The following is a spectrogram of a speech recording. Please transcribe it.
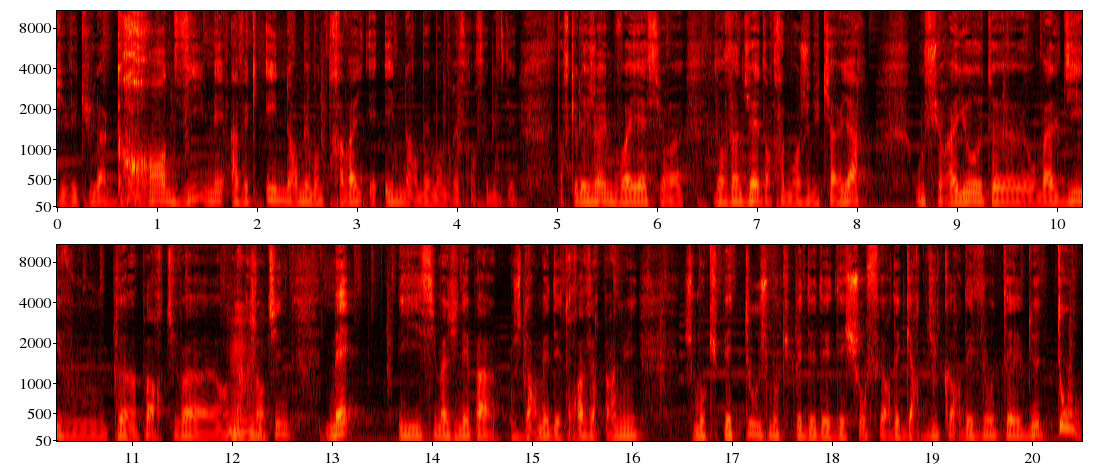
j'ai vécu la grande vie, mais avec énormément de travail et énormément de responsabilités. Parce que les gens, ils me voyaient sur, euh, dans un jet en train de manger du caviar, ou sur un yacht euh, aux Maldives, ou peu importe, tu vois, en Mhm. Argentine. Mais ils s'imaginaient pas. Je dormais des 3 heures par nuit. Je m'occupais de tout, je m'occupais de- de- des chauffeurs, des gardes du corps, des hôtels, de tout,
